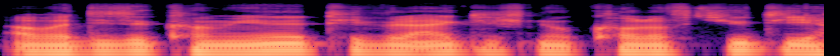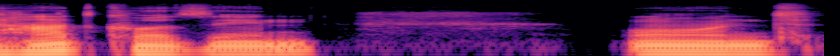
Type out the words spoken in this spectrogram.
aber diese Community will eigentlich nur Call of Duty Hardcore sehen. Und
